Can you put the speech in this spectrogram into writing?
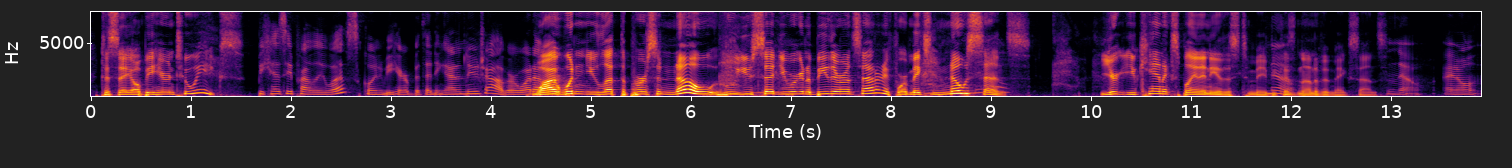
to say I'll be here in two weeks? because he probably was going to be here but then he got a new job or whatever Why wouldn't you let the person know who you said you were going to be there on Saturday for? It makes no sense. You're you can't explain any of this to me No. because none of it makes sense. no i don't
